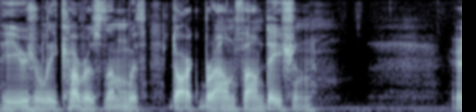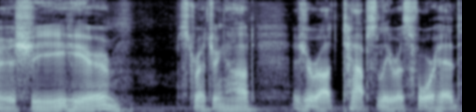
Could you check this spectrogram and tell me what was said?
He usually covers them with dark brown foundation. Is she here? Stretching out, Girat taps Leera's forehead.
